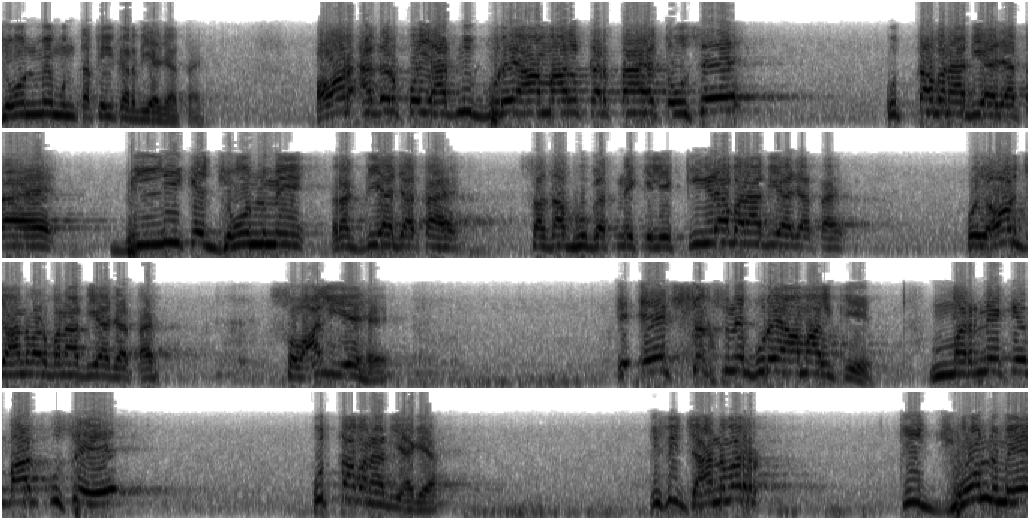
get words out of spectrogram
جون میں منتقل کر دیا جاتا ہے اور اگر کوئی آدمی برے اعمال کرتا ہے تو اسے کتا بنا دیا جاتا ہے، بلی کے جون میں رکھ دیا جاتا ہے، سزا بھگتنے کے لیے کیڑا بنا دیا جاتا ہے، کوئی اور جانور بنا دیا جاتا ہے۔ سوال یہ ہے کہ ایک شخص نے برے اعمال کیے، مرنے کے بعد اسے کتا بنا دیا گیا۔ کسی جانور کی جون میں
